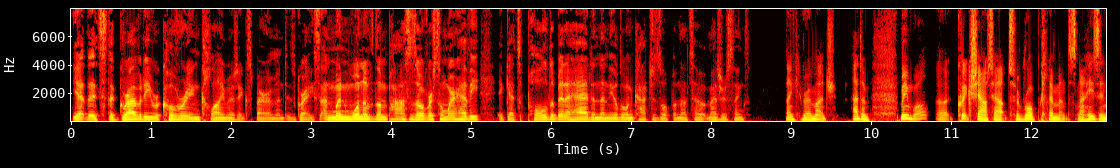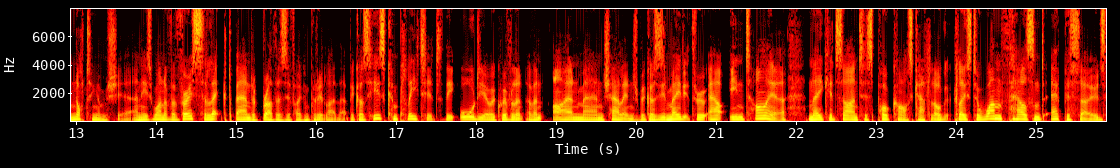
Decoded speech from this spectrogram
Yeah, it's the gravity recovery and climate experiment is Grace. And when one of them passes over somewhere heavy, it gets pulled a bit ahead and then the other one catches up and that's how it measures things. Thank you very much, Adam. Meanwhile, a uh, quick shout out to Rob Clements. Now, he's in Nottinghamshire and he's one of a very select band of brothers, if I can put it like that, because he's completed the audio equivalent of an Iron Man challenge because he's made it through our entire Naked Scientists podcast catalogue, close to 1,000 episodes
